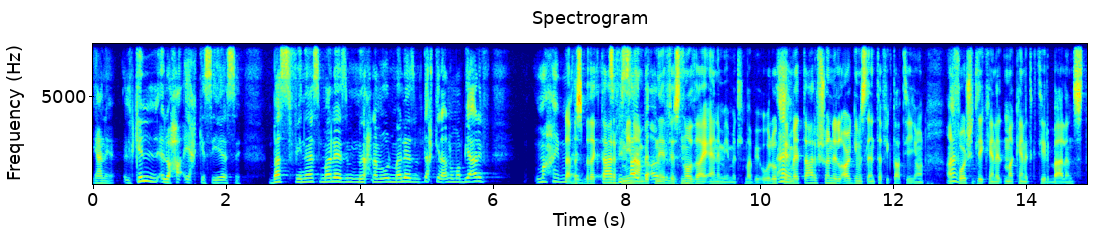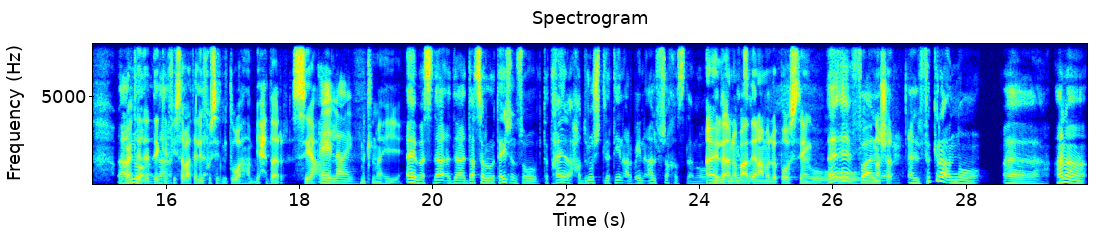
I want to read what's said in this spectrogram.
يعني الكل له حق يحكي سياسة بس في ناس ما لازم نحن بنقول ما لازم تحكي لأنه ما بيعرف ما حي لا بس بدك تعرف مين عم بتنافس know thy enemy مثل ما بيقولوا. آه. كرمال تعرف شو هن ال arguments اللي أنت فيك تعطيهم unfortunately كانت ما كانت كتير balanced وبعتقد قد إيه. كان في 7600 واحد عم بيحضر ساعة إيه live مثل ما هي. إيه بس ده ده that's rotation so بتتخيل حضروش 30 40 ألف شخص لأنه إيه لأنه. بعدين عمل له posting إيه إيه فال- ونشر. الفكرة إنه آه أنا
